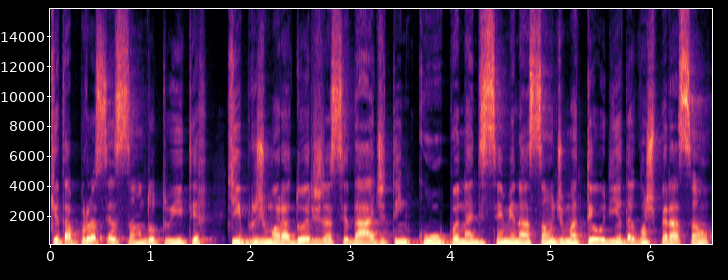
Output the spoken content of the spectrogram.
que está processando o Twitter, que para os moradores da cidade tem culpa na disseminação de uma teoria da conspiração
